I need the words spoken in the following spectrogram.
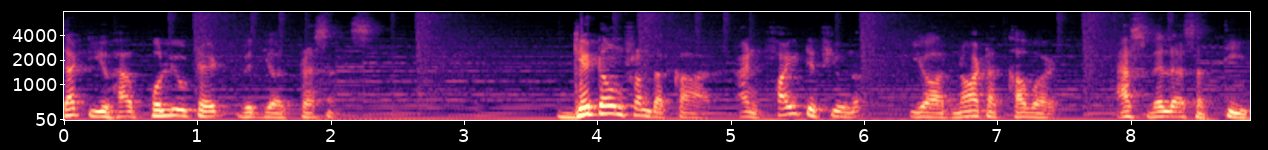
that you have polluted with your presence. Get down from the car and fight if you, you are not a coward as well as a thief.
